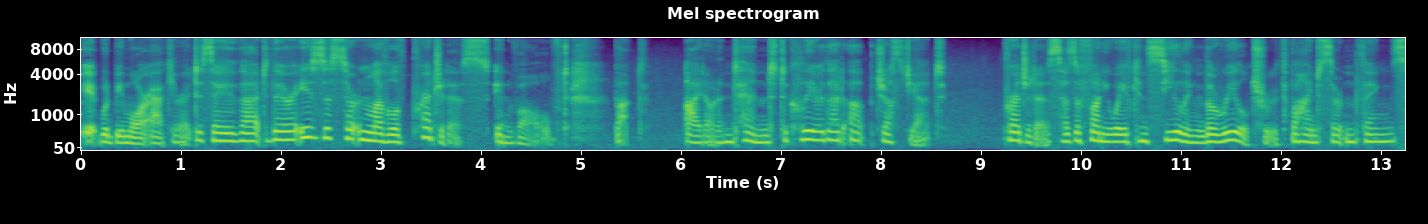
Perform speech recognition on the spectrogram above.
it would be more accurate to say that there is a certain level of prejudice involved. But I don't intend to clear that up just yet. Prejudice has a funny way of concealing the real truth behind certain things,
